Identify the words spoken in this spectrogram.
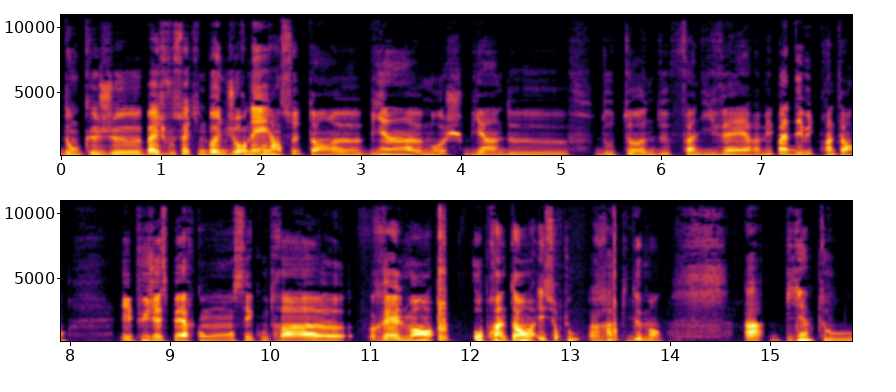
Donc je, bah, je vous souhaite une bonne journée en ce temps euh, bien moche, bien d'automne, de fin d'hiver, mais pas de début de printemps. Et puis j'espère qu'on s'écoutera réellement au printemps et surtout rapidement. À bientôt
